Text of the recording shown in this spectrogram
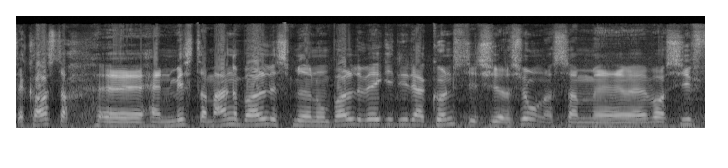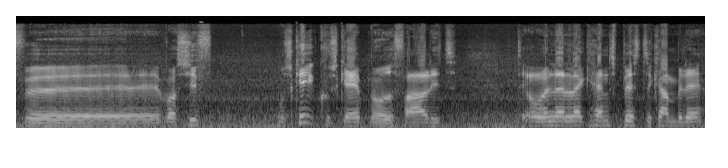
der koster. Øh, han mister mange bolde, smider nogle bolde væk i de der kunstige situationer, som, øh, hvor, Sif, øh, hvor Sif måske kunne skabe noget farligt. Det var heller ikke hans bedste kamp i dag.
